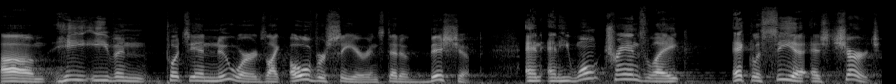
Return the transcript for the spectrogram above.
Um, he even puts in new words like overseer instead of bishop And, and he won't translate ecclesia as church,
